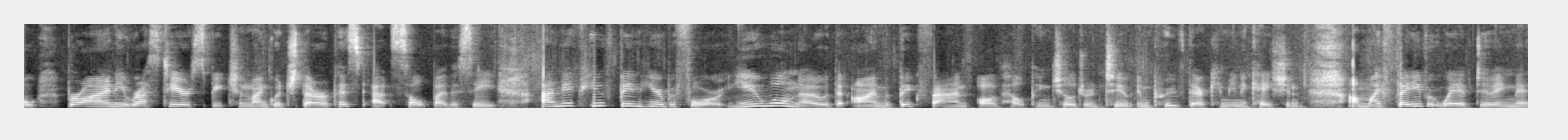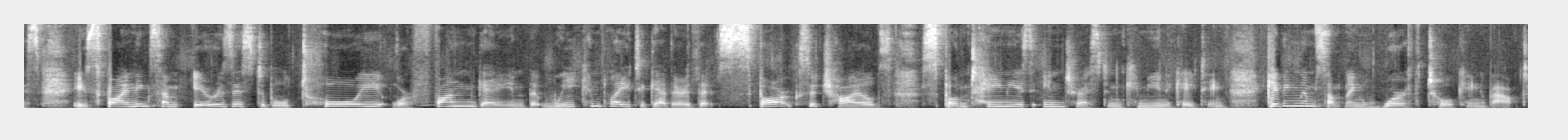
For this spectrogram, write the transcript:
Hello, Bryony Rust here, speech and language therapist at Salt by the Sea. And if you've been here before, you will know that I'm a big fan of helping children to improve their communication. And my favourite way of doing this is finding some irresistible toy or fun game that we can play together that sparks a child's spontaneous interest in communicating, giving them something worth talking about.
